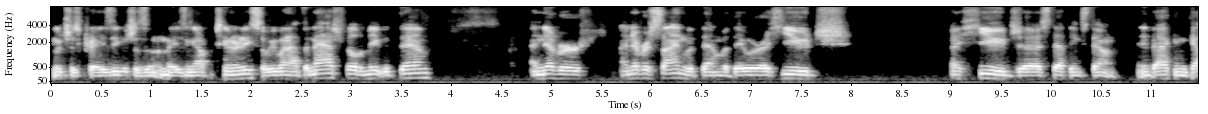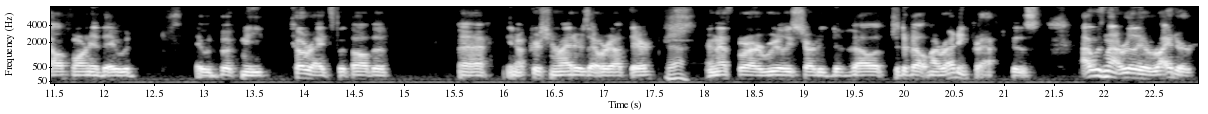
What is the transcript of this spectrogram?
which is crazy, which is an amazing opportunity. So we went out to Nashville to meet with them. I never, I never signed with them, but they were a huge, a huge uh, stepping stone. And back in California, they would, they would book me co-writes with all the uh, you know Christian writers that were out there. Yeah, and that's where I really started to develop to develop my writing craft because I was not really a writer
